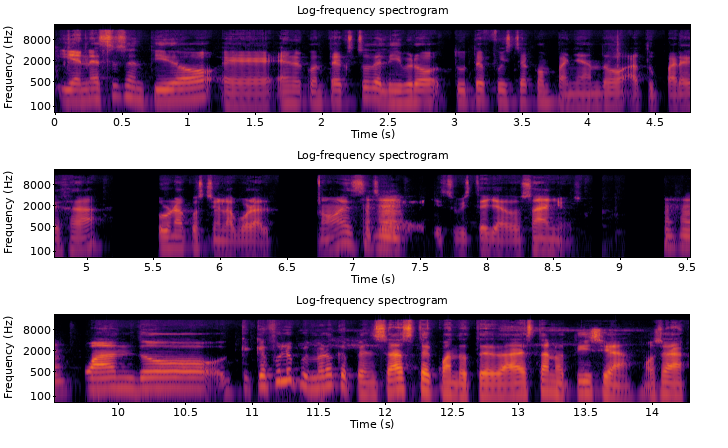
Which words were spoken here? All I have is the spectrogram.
y en ese sentido, eh, en el contexto del libro, tú te fuiste acompañando a tu pareja por una cuestión laboral, ¿no? Es, Y estuviste ya dos años. Cuando, ¿qué, fue lo primero que pensaste cuando te da esta noticia? O sea,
